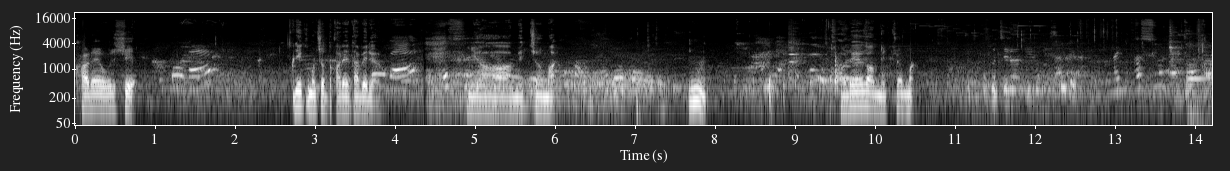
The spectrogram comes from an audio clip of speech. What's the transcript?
カレー美味しい。リークもちょっとカレー食べる？いやー、めっちゃうまい。うん。カレーがめっちゃうまい。こちらでよろしいですか、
